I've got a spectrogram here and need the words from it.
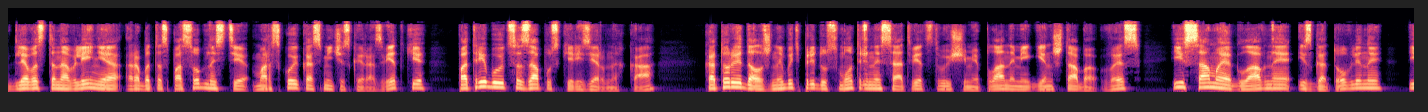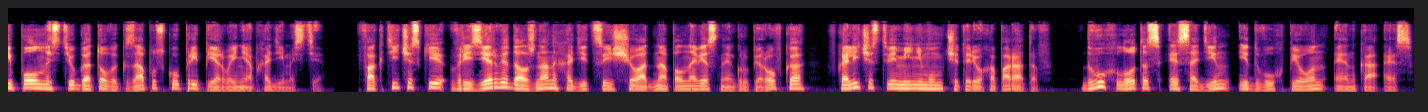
Для восстановления работоспособности морской космической разведки потребуются запуски резервных К, которые должны быть предусмотрены соответствующими планами Генштаба ВС и, самое главное, изготовлены и полностью готовы к запуску при первой необходимости. Фактически, в резерве должна находиться еще одна полновесная группировка в количестве минимум четырех аппаратов, двух Lotus S1 и двух Pion НКС.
